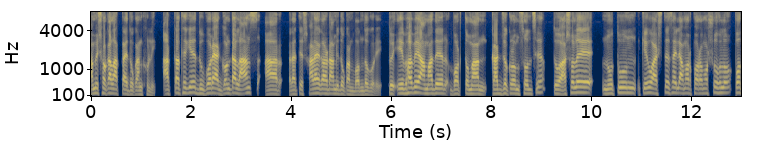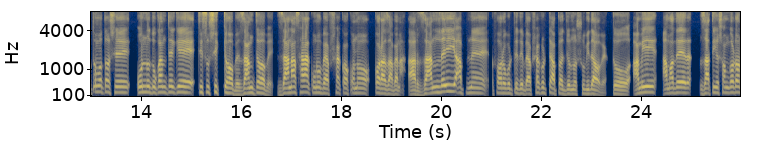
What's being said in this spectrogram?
আমি সকাল আটটায় দোকান খুলি। আটটা থেকে দুপুরে এক ঘণ্টা লাঞ্চ আর রাতে সাড়ে এগারোটা আমি দোকান বন্ধ করি। তো এভাবে আমাদের বর্তমান কার্যক্রম চলছে। তো আসলে নতুন কেউ আসতে চাইলে আমার পরামর্শ হলো, প্রথমত সে অন্য দোকান থেকে কিছু শিখতে হবে, জানতে হবে। জানা ছাড়া কোনো ব্যবসা কখনো করা যাবে না। আর জানলেই আপনি পরবর্তীতে ব্যবসা করতে আপনার জন্য সুবিধা হবে। তো আমি আমাদের জাতীয় সংগঠন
